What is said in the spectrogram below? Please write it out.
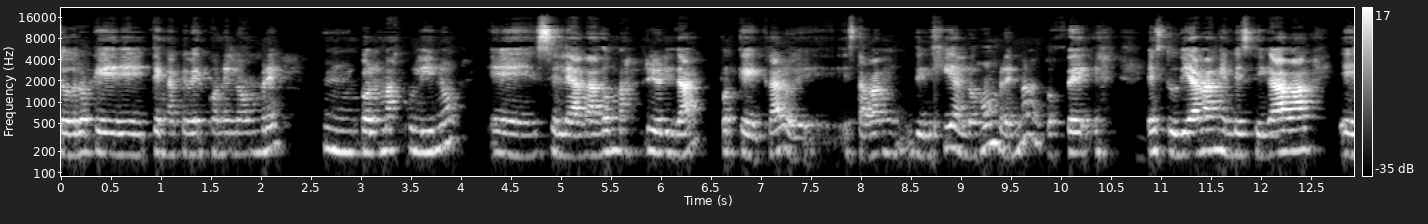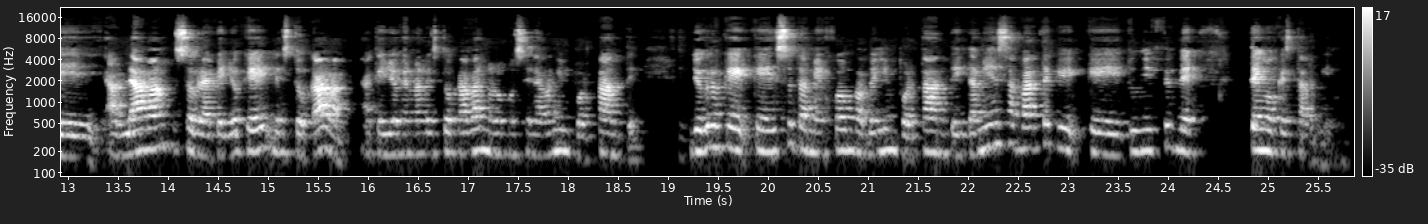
todo lo que tenga que ver con el hombre, mm, con lo masculino, se le ha dado más prioridad porque, claro, estaban, dirigían los hombres, ¿no? Entonces, estudiaban, investigaban, eh, hablaban sobre aquello que les tocaba, aquello que no les tocaba no lo consideraban importante. Yo creo que, eso también juega un papel importante y también esa parte que, que tú dices de tengo que estar bien.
